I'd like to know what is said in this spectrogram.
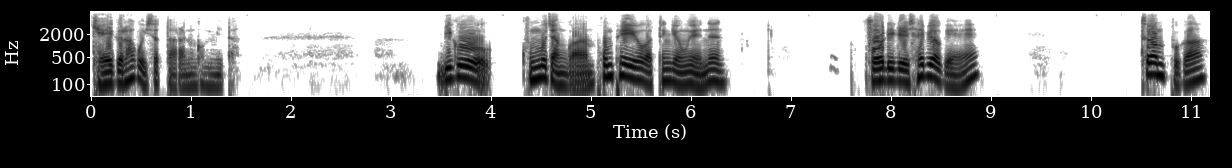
계획을 하고 있었다라는 겁니다. 미국 국무장관 폼페이오 같은 경우에는 9월 1일 새벽에 트럼프가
